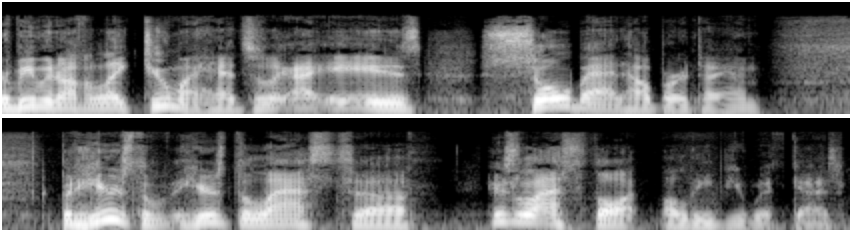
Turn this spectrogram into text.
or beaming it off a lake to my head. So like I, it is so bad how burnt i am. But here's the here's the last uh here's the last thought i'll leave you with guys.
